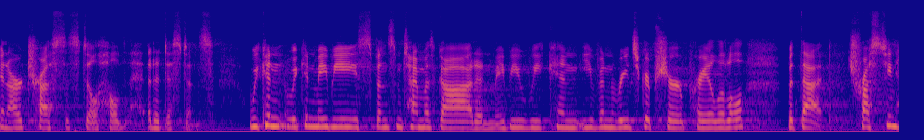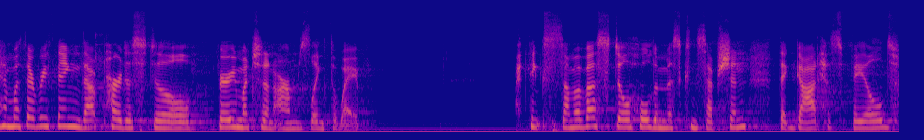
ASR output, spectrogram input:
and our trust is still held at a distance? we can we can maybe spend some time with God and maybe we can even read scripture, pray a little, but that trusting him with everything, that part is still very much at an arm's length away. I think some of us still hold a misconception that God has failed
